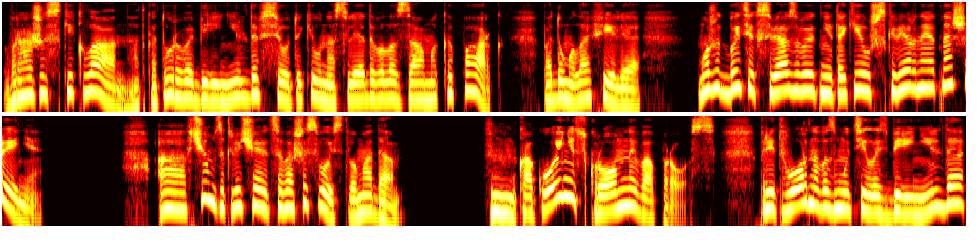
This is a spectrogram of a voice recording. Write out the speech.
«Вражеский клан, от которого Беренильда все-таки унаследовала замок и парк», — подумала Офелия. «Может быть, их связывают не такие уж скверные отношения». «А в чем заключаются ваши свойства, мадам?» «Хм, «Какой нескромный вопрос!» — притворно возмутилась Беренильда,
